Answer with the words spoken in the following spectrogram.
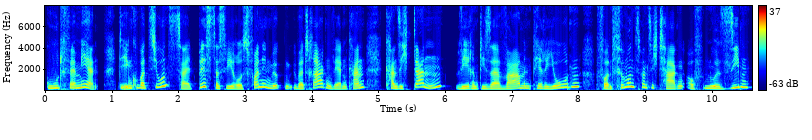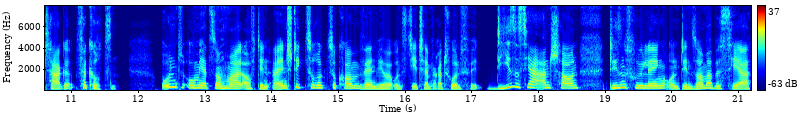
gut vermehren. Die Inkubationszeit, bis das Virus von den Mücken übertragen werden kann, kann sich dann während dieser warmen Perioden von 25 Tagen auf nur sieben Tage verkürzen. Und um jetzt nochmal auf den Einstieg zurückzukommen, wenn wir uns die Temperaturen für dieses Jahr anschauen, diesen Frühling und den Sommer bisher,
